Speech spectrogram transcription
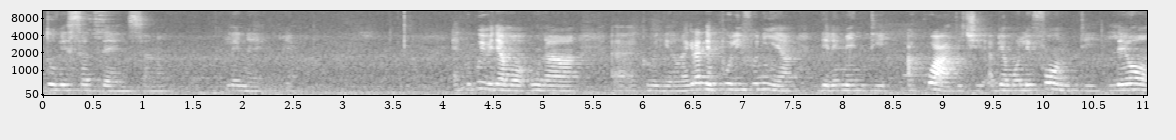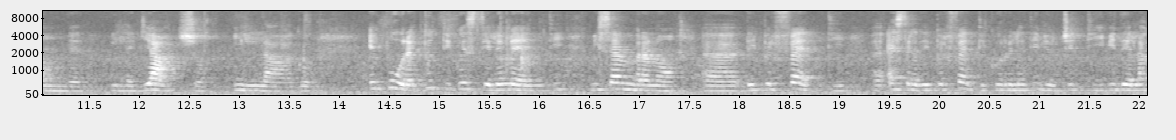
dove s'addensano le nebbie. Ecco, qui vediamo una, eh, dire, una grande polifonia di elementi acquatici, abbiamo le fonti, le onde, il ghiaccio, il lago, Eppure tutti questi elementi mi sembrano eh, dei perfetti, eh, essere dei perfetti correlativi oggettivi della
